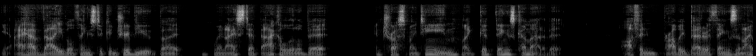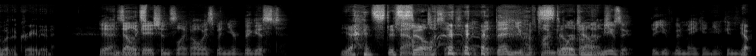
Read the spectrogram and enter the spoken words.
yeah, i have valuable things to contribute but when i step back a little bit and trust my team like good things come out of it often probably better things than i would have created Yeah, and So delegation's like always been your biggest yeah it's it's still essentially. But then you have time to work on that music that you've been making. You can Yep.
